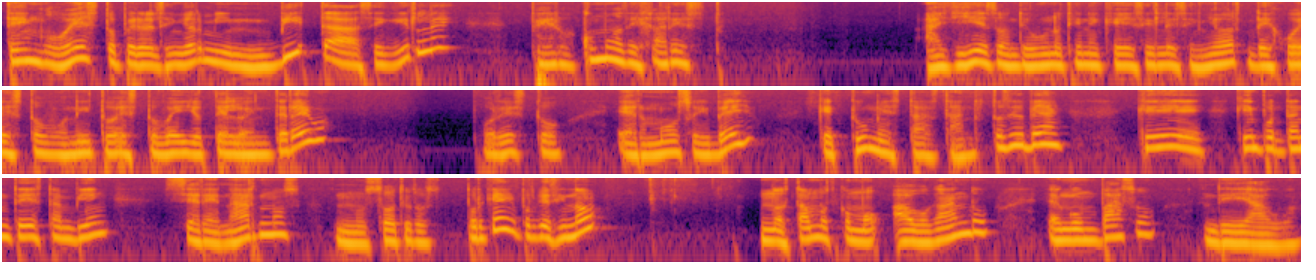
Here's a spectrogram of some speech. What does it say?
tengo esto, pero el Señor me invita a seguirle, pero ¿cómo dejar esto? Allí es donde uno tiene que decirle, Señor, dejo esto bonito, esto bello, te lo entrego, por esto hermoso y bello que tú me estás dando. Entonces vean qué, qué importante es también serenarnos nosotros. ¿Por qué? Porque si no, nos estamos como ahogando en un vaso de agua.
